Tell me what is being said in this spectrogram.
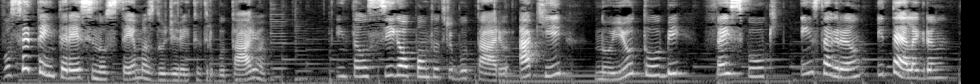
Você tem interesse nos temas do direito tributário? Então siga o Ponto Tributário aqui no YouTube, Facebook, Instagram e Telegram.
